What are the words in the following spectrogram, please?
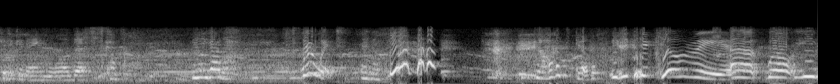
get a good angle of this. Come on. Then you gotta throw it. And then God, Kelsey. Me. Uh, well, he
